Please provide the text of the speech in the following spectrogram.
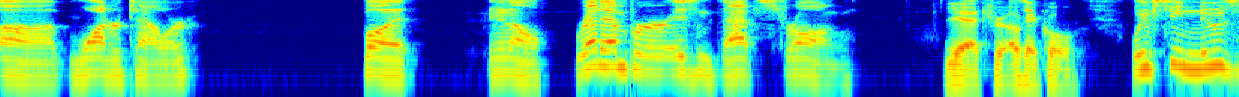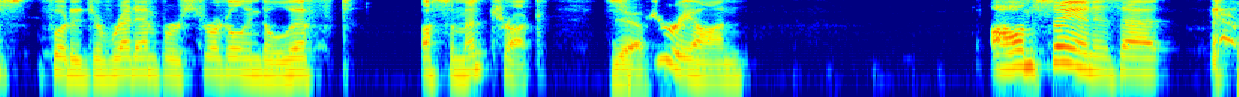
uh, water tower, but you know, Red Emperor isn't that strong. Yeah. True. Okay. Cool. We've seen news footage of Red Emperor struggling to lift a cement truck. Yeah. Superion. All I'm saying is that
